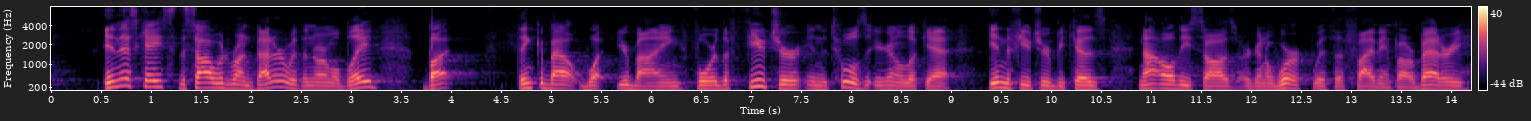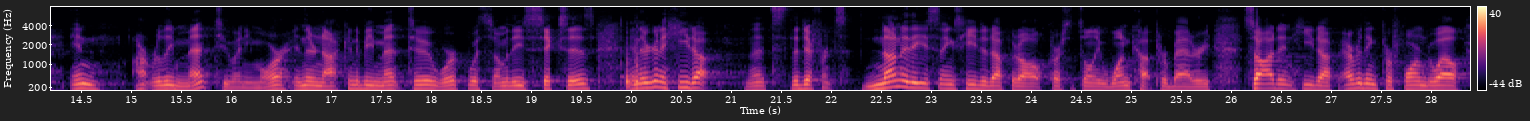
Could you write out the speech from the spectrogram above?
in this case, the saw would run better with a normal blade, but think about what you're buying for the future in the tools that you're going to look at in the future because not all these saws are going to work with a 5 amp hour battery in aren't really meant to anymore and they're not going to be meant to work with some of these sixes and they're going to heat up. That's the difference. None of these things heated up at all. Of course, it's only one cut per battery. Saw didn't heat up. Everything performed well.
